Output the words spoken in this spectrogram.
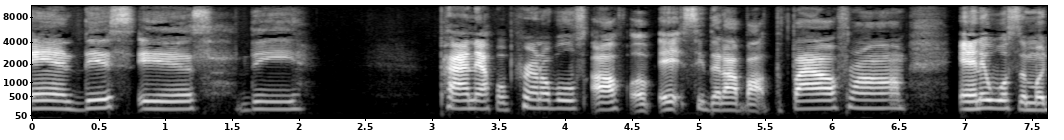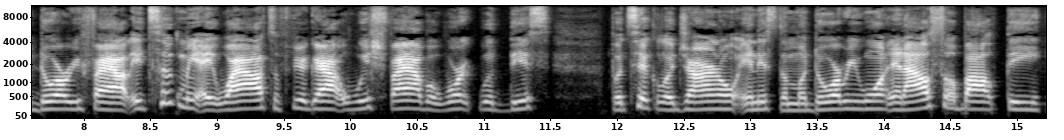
And this is the pineapple printables off of Etsy that I bought the file from. And it was a Midori file. It took me a while to figure out which file would work with this particular journal. And it's the Midori one. And I also bought the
